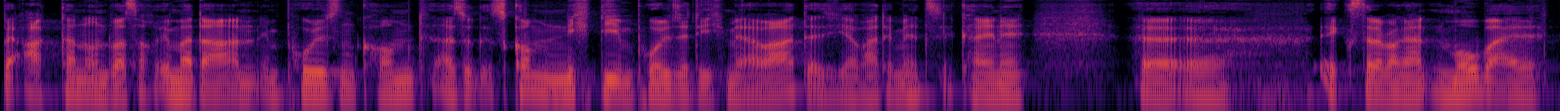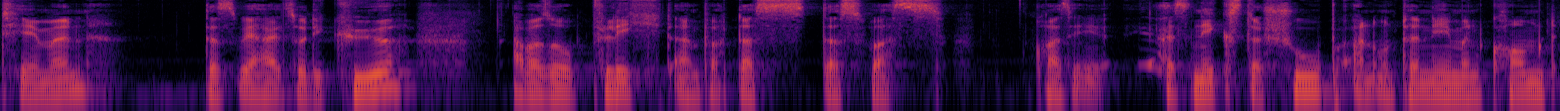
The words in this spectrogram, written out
beackern und was auch immer da an Impulsen kommt. Also es kommen nicht die Impulse, die ich mir erwarte. Ich erwarte mir jetzt keine äh, äh extravaganten Mobile-Themen. Das wäre halt so die Kür, aber so Pflicht, einfach das, das, was quasi als nächster Schub an Unternehmen kommt,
